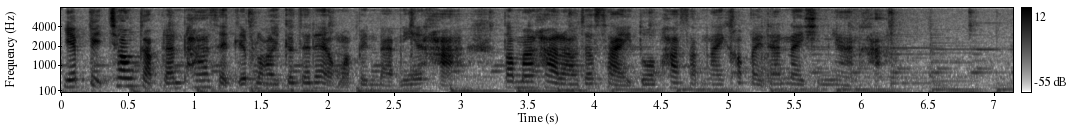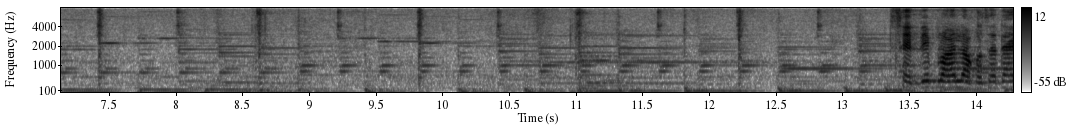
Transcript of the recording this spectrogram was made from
เย็บปิดช่องกับด้านผ้าเสร็จเรียบร้อยก็จะได้ออกมาเป็นแบบนี้นะคะ ต่อมาค่ะเราจะใส่ตัวผ้าซับในเข้าไปด้านในชิ้นงานค่ะ จเรียบร้อยเราก็จะได้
